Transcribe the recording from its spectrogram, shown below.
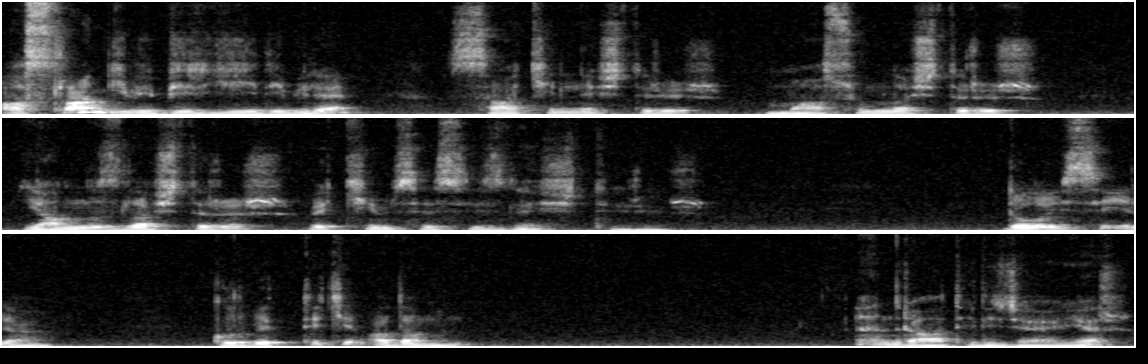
aslan gibi bir yiğidi bile sakinleştirir, masumlaştırır, yalnızlaştırır ve kimsesizleştirir. Dolayısıyla gurbetteki adamın en rahat edeceği yer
